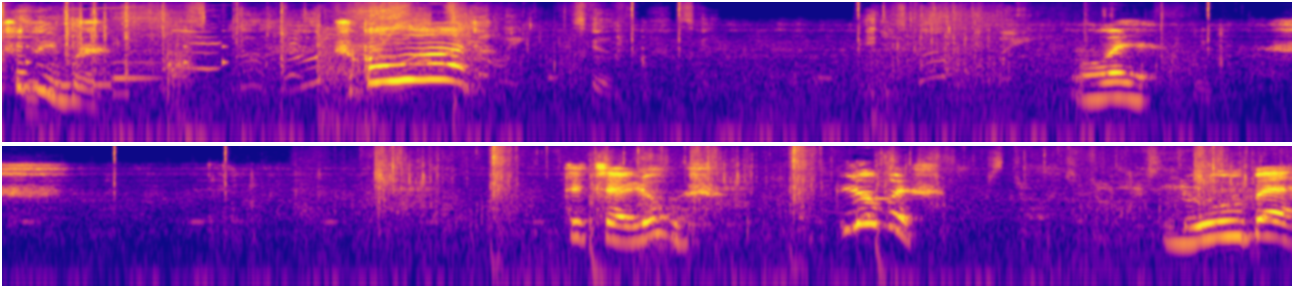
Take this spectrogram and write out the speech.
Що ти любиш? Шоколад! Ой. Ти це любиш? Любиш? Любе.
